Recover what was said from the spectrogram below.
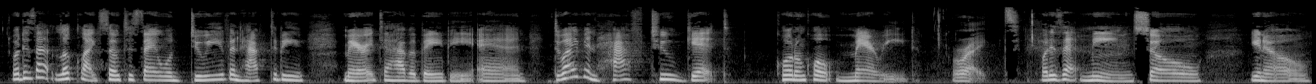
what does that look like so to say well do we even have to be married to have a baby and do i even have to get quote unquote married Right. what does that mean? So, you know,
